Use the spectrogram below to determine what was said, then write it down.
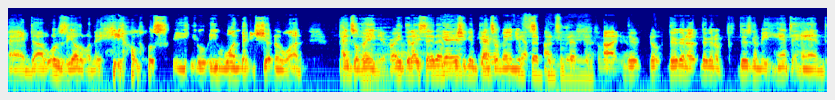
and uh, what was the other one that he almost he, he won that he shouldn't have won. Pennsylvania, right? Did I say that? Yeah, Michigan, yeah, Pennsylvania. Yeah, said Pennsylvania. Uh, they're they're gonna they're gonna there's gonna be hand to hand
